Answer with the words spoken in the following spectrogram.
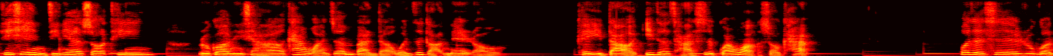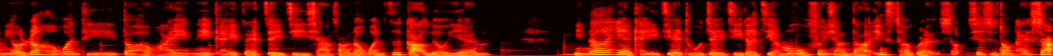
谢谢你今天的收听。如果你想要看完整版的文字稿内容，可以到一德茶室官网收看，或者是如果你有任何问题，都很欢迎你可以在这一集下方的文字稿留言。你呢，也可以截图这一集的节目分享到 Instagram 限时动态上，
